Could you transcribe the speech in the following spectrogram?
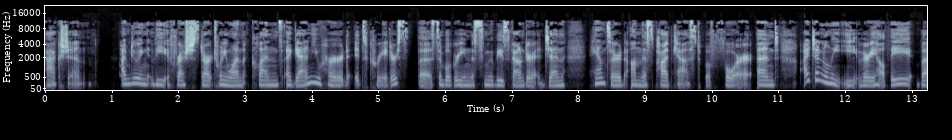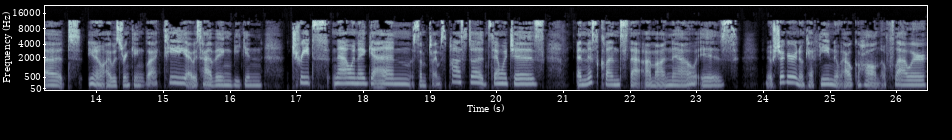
action. I'm doing the Fresh Start 21 cleanse again. You heard its creator, the Simple Green Smoothies founder, Jen Hansard on this podcast before. And I generally eat very healthy, but you know, I was drinking black tea. I was having vegan treats now and again, sometimes pasta and sandwiches. And this cleanse that I'm on now is no sugar, no caffeine, no alcohol, no flour,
